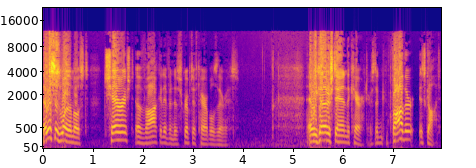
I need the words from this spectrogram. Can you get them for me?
Now this is one of the most cherished, evocative, and descriptive parables there is. And we can understand the characters. The Father is God.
